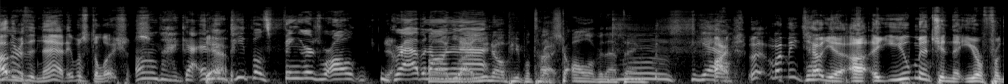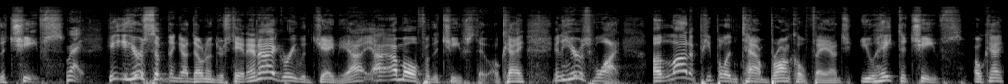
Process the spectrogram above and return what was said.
other than that, it was delicious. Oh my god! And Yeah. then people's fingers were all grabbing Oh, on yeah, that. you know people touched all over that thing. yeah. All right, let, let me tell you. Uh, you mentioned that you're for the Chiefs, Right. He- Here's something I don't understand, and I agree with Jamie. I, I'm all for the Chiefs too. Okay, and here's why: a lot of people in town, Bronco fans, you hate the Chiefs. Okay,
